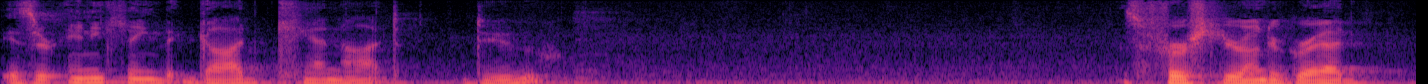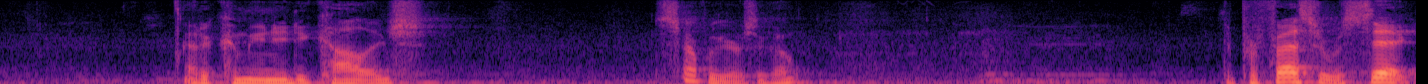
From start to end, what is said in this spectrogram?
is there anything that God cannot do? As a first year undergrad at a community college several years ago, the professor was sick,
